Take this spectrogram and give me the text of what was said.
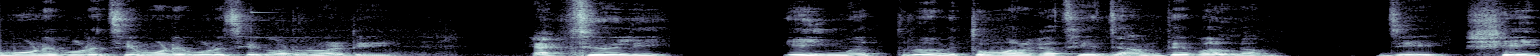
মনে পড়েছে মনে পড়েছে ঘটনাটি। অ্যাকচুয়ালি এইমাত্র আমি তোমার কাছেই জানতে পারলাম যে সেই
